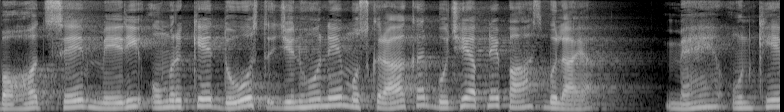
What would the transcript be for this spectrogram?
بہت سے میری عمر کے دوست جنہوں نے مسکرا کر مجھے اپنے پاس بلایا۔ میں ان کے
